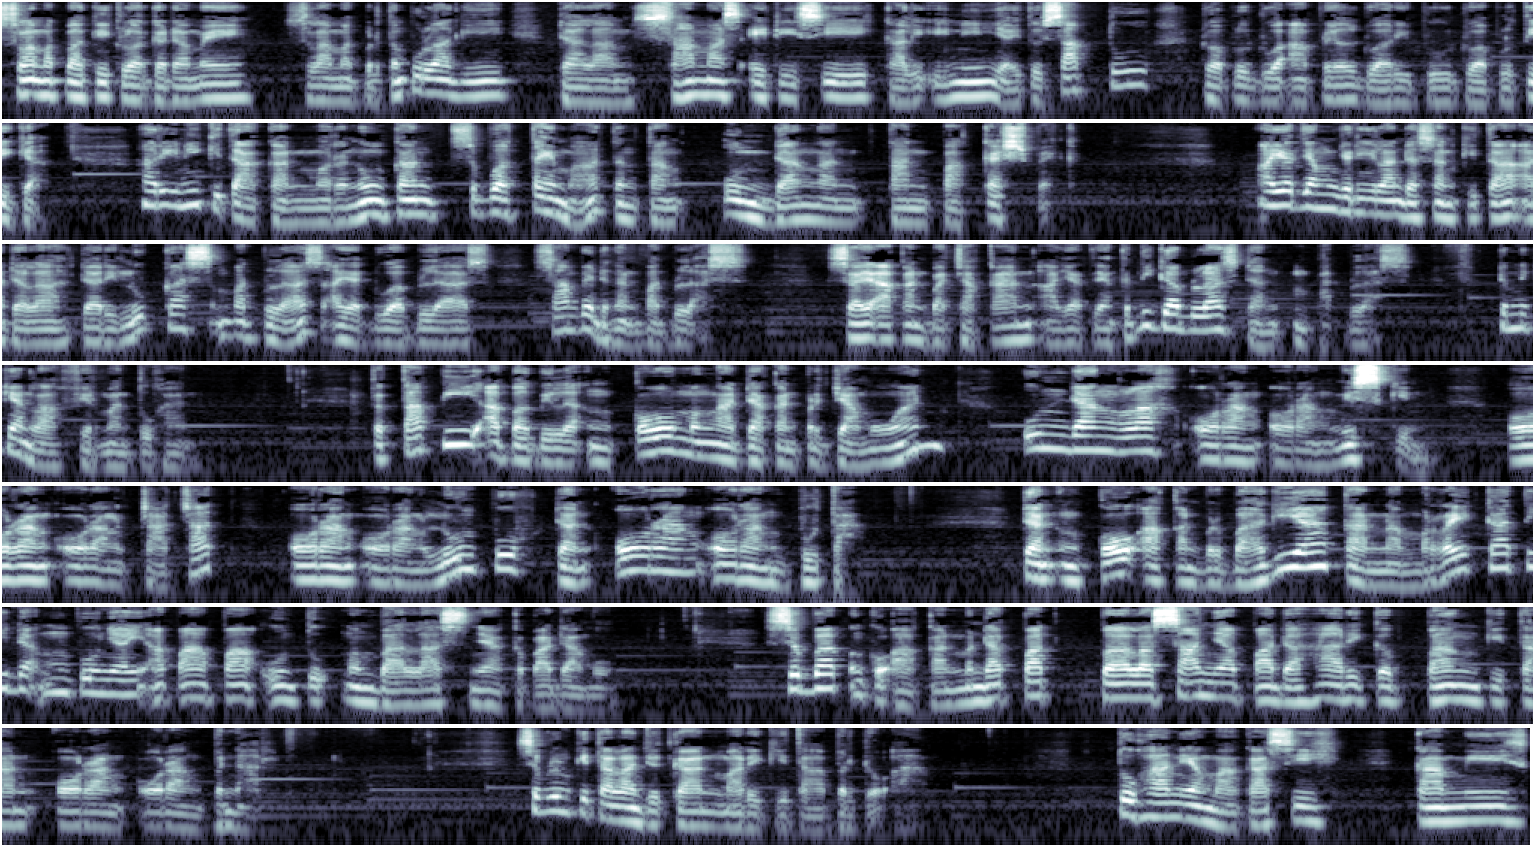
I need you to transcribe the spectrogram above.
Selamat pagi keluarga damai, selamat bertemu lagi dalam Samas edisi kali ini yaitu Sabtu 22 April 2023. Hari ini kita akan merenungkan sebuah tema tentang undangan tanpa cashback. Ayat yang menjadi landasan kita adalah dari Lukas 14 ayat 12 sampai dengan 14. Saya akan bacakan ayat yang ke-13 dan 14. Demikianlah firman Tuhan. Tetapi apabila engkau mengadakan perjamuan, undanglah orang-orang miskin, orang-orang cacat, orang-orang lumpuh, dan orang-orang buta. Dan engkau akan berbahagia karena mereka tidak mempunyai apa-apa untuk membalasnya kepadamu. Sebab engkau akan mendapat balasannya pada hari kebangkitan orang-orang benar. Sebelum kita lanjutkan, mari kita berdoa. Tuhan yang makasih, kami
